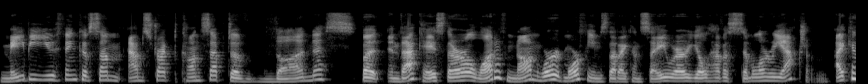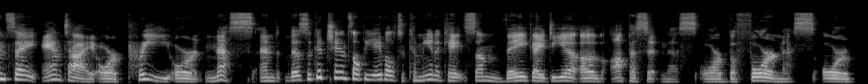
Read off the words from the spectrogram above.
Maybe you think of some abstract concept of the-ness? But in that case, there are a lot of non-word morphemes that I can say where you'll have a similar reaction. I can say anti or pre or ness, and there's a good chance I'll be able to communicate some vague idea of oppositeness or beforeness or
